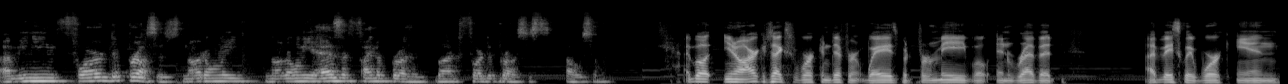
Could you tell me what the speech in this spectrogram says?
a meaning for the process, not only not only as a final product, but for the process also. Well, you know, architects work in different ways, but for me, well, in Revit, I basically work in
